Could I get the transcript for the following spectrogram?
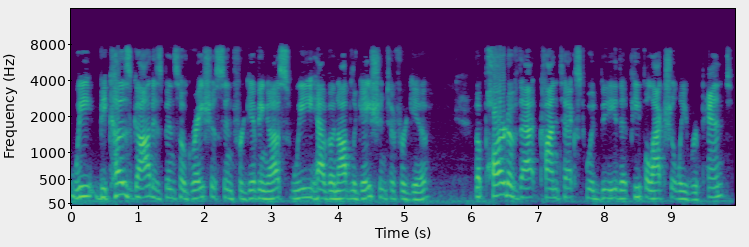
we, because God has been so gracious in forgiving us, we have an obligation to forgive. But part of that context would be that people actually repent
